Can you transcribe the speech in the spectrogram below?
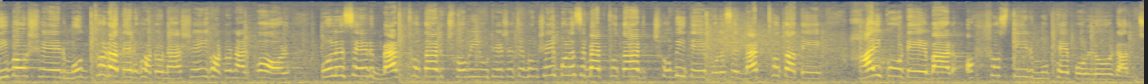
দিবসের মধ্যরাতের ঘটনা, সেই ঘটনার পর পুলিশের ব্যর্থতার ছবি উঠে এসেছে এবং সেই পুলিশের ব্যর্থতার ছবিতে, পুলিশের ব্যর্থতাতে হাইকোর্টে এবার অস্বস্তির মুখে পড়ল রাজ্য।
